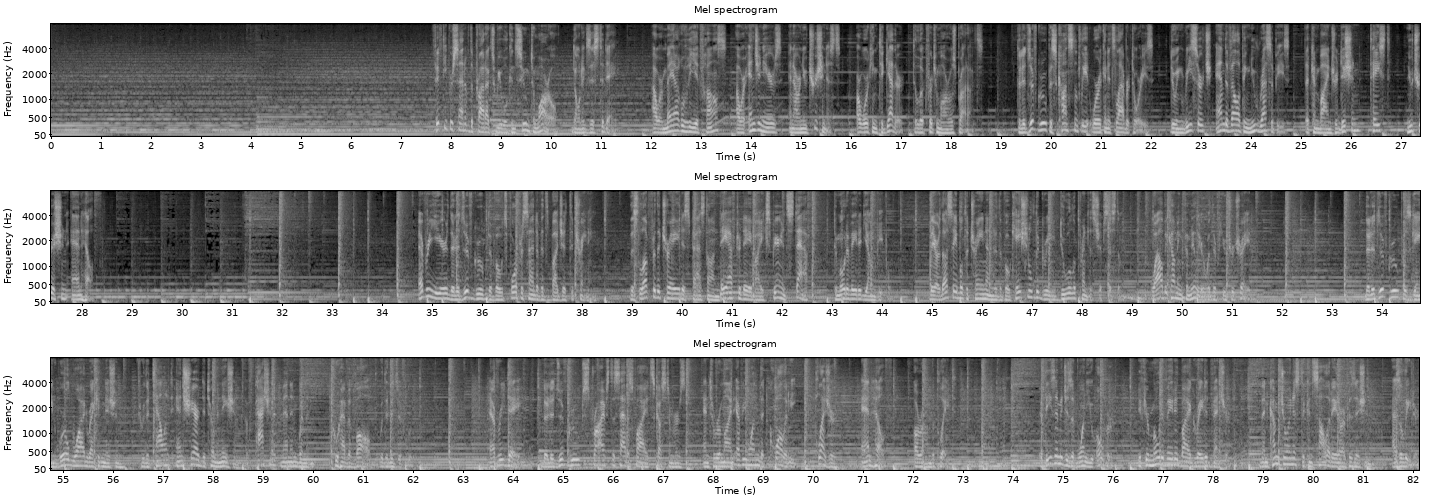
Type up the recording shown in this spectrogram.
Fifty percent of the products we will consume tomorrow don't exist today. Our meilleurs ouvriers de France, our engineers, and our nutritionists are working together to look for tomorrow's products. The Le Duff Group is constantly at work in its laboratories, doing research and developing new recipes that combine tradition, taste, nutrition, and health. Every year, the Le Duff Group devotes 4% of its budget to training. This love for the trade is passed on day after day by experienced staff to motivated young people. They are thus able to train under the vocational degree dual apprenticeship system, while becoming familiar with their future trade. The Le Duff Group has gained worldwide recognition through the talent and shared determination of passionate men and women who have evolved with the Le Duff Group. Every day, the Le Duff Group strives to satisfy its customers and to remind everyone that quality, pleasure, and health are on the plate. If these images have won you over, if you're motivated by a great adventure, then come join us to consolidate our position as a leader.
